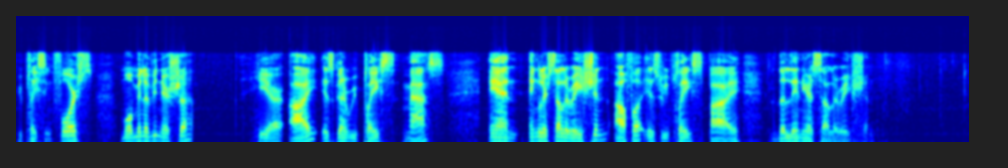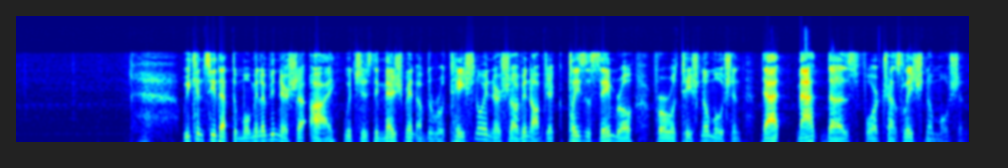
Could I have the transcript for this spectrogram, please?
replacing force, moment of inertia here, I, is going to replace mass. And angular acceleration, alpha, is replaced by the linear acceleration. We can see that the moment of inertia, I, which is the measurement of the rotational inertia of an object, plays the same role for rotational motion that mass does for translational motion.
